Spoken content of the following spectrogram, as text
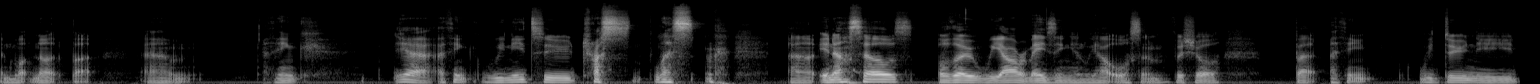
and whatnot. But, um, I think, yeah, I think we need to trust less uh, in ourselves, although we are amazing and we are awesome for sure. But I think we do need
